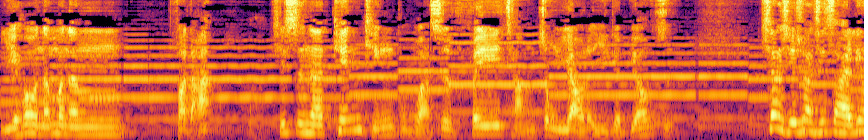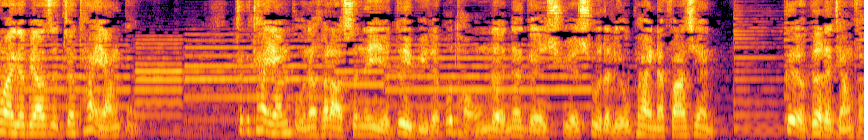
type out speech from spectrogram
以后能不能发达？其实呢，天庭骨啊是非常重要的一个标志。象学上其实还有另外一个标志叫太阳骨。这个太阳骨呢，何老师呢也对比了不同的那个学术的流派呢，发现各有各的讲法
